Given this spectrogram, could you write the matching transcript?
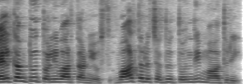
వెల్కమ్ టు తొలి వార్తా న్యూస్. వార్తలు చదువుతోంది మాధురి.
